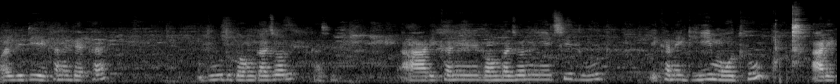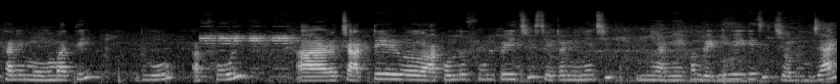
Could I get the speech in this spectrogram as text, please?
অলরেডি এখানে দেখায়। দুধ, গঙ্গা জল আছে আর এখানে গঙ্গা জল নিয়েছি, দুধ। এখানে ঘি, মধু। আর এখানে মোমবাতি, ধূপ আর ফুল। আর চারটে আকন্দ ফুল পেয়েছি, সেটা নিয়েছি। নিয়ে আমি এখন রেডি হয়ে গেছি। চলুন যাই।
